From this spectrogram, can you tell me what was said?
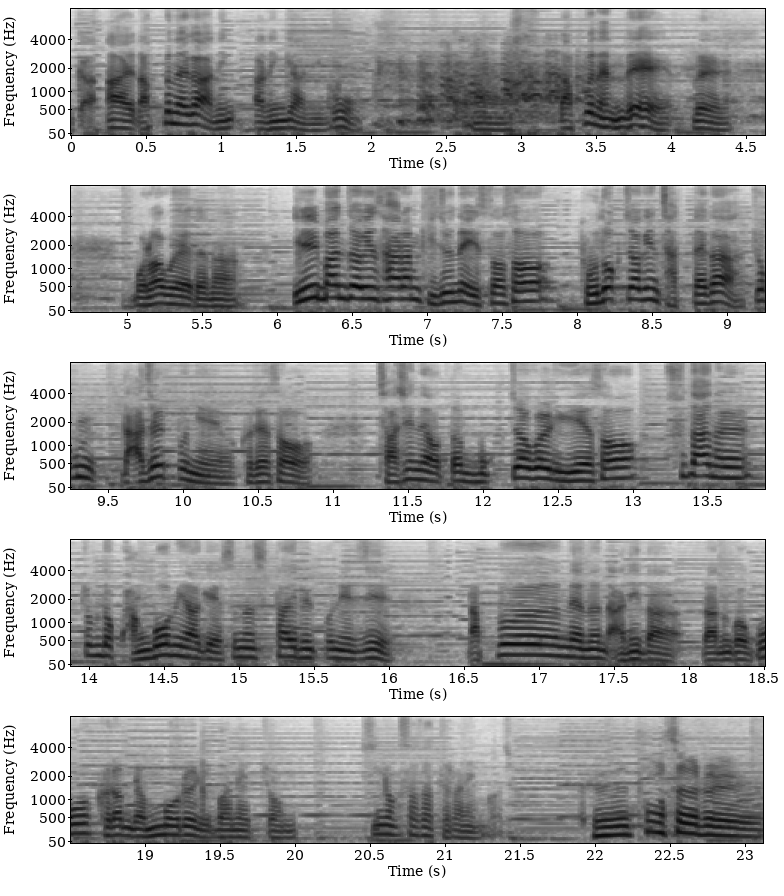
그러니까 아 나쁜 애가 아닌 아닌 게 아니고 어, 나쁜 애인데 네 뭐라고 해야 되나 일반적인 사람 기준에 있어서 도덕적인 잣대가 조금 낮을 뿐이에요. 그래서 자신의 어떤 목적을 위해서 수단을 좀 더 광범위하게 쓰는 스타일일 뿐이지 나쁜 애는 아니다라는 거고 그런 면모를 이번에 좀 신경 써서 드러낸 거죠. 그 통수를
